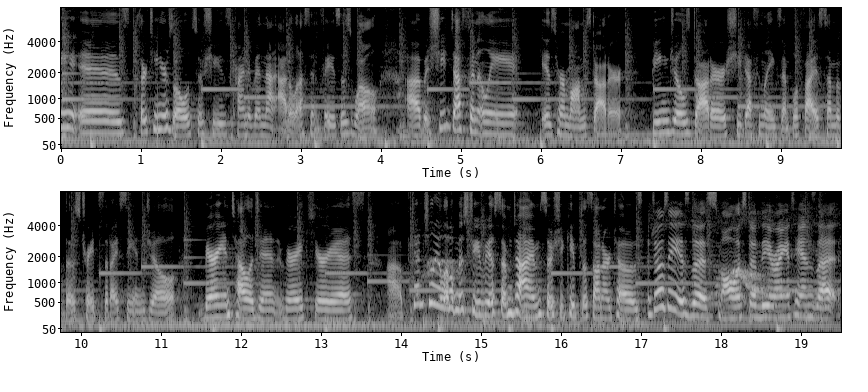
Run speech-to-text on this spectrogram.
is 13 years old, so she's kind of in that adolescent phase as well. Uh, but she definitely is her mom's daughter. Being Jill's daughter, she definitely exemplifies some of those traits that I see in Jill. Very intelligent, very curious, uh, potentially a little mischievous sometimes, so she keeps us on our toes. Josie is the smallest of the orangutans that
